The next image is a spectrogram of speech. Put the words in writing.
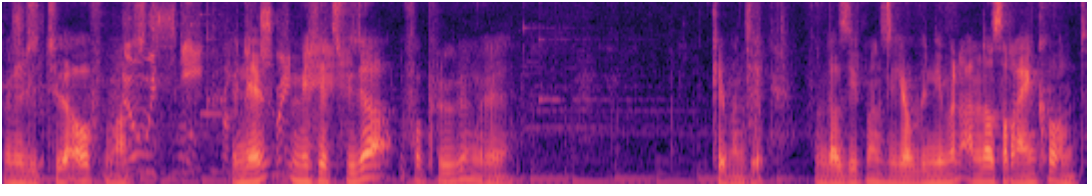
wenn du die? Tür aufmachst. Wenn der mich jetzt wieder verprügeln will. Okay, man sieht, von da sieht man es nicht, aber wenn jemand anders reinkommt.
